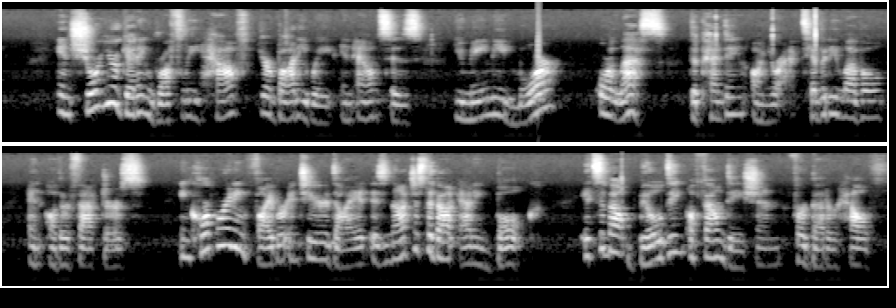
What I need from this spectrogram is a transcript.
Ensure you're getting roughly half your body weight in ounces. You may need more or less, depending on your activity level and other factors. Incorporating fiber into your diet is not just about adding bulk, it's about building a foundation for better health.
